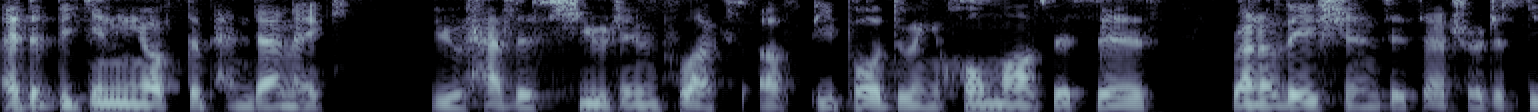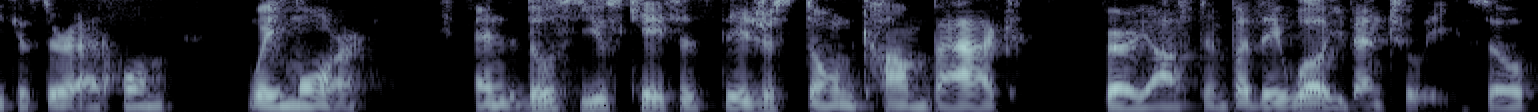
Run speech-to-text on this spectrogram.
at the beginning of the pandemic, you had this huge influx of people doing home offices, renovations, etc., just because they're at home way more. And those use cases, they just don't come back very often, but they will eventually. So,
